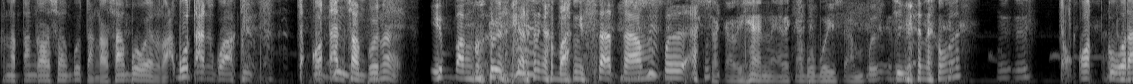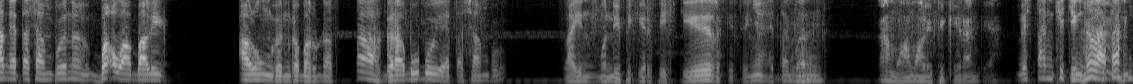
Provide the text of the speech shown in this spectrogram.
Kena tanggal sampu tanggal sampu we rabutan ku aki cekotan sampuna. Ieu pangurus kan ngabangsat sampe sekalian erek ngaboboy sampe. Jika nama cokot ku urang eta sampuna bawa balik alungkeun ka barudak tah gerak bubuy eta sampu. Lain mun dipikir-pikir gitunya eta Hmm. ah mau mau pikiran ya. Geus tang cicing heula tang.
